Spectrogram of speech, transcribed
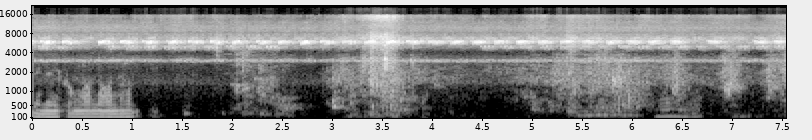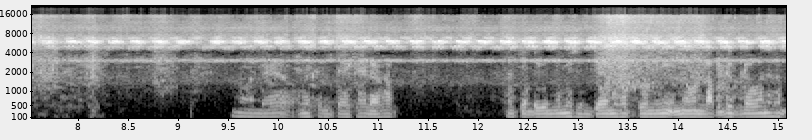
ัวนี้ของเรานอนนะครับ นอนแล้วไม่สนใจใครแล้วครับถ้าจะเดินก็ไม่สนใจนะครับ ตัวนี้นอนหลับเรียบร้อยนะครับ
